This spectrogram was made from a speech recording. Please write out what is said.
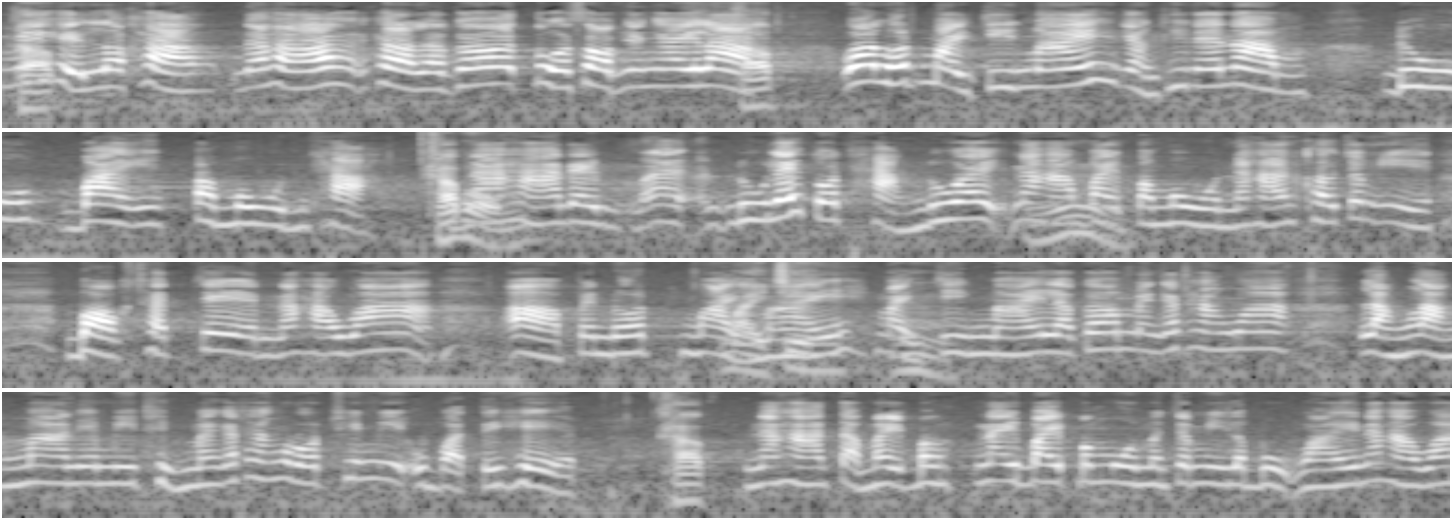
ไม่ครับเห็นหรอกค่ะนะคะค่ะ แล้วก็ตรวจสอบยังไงล่ะ ครับว่ารถใหม่จริงไหมอย่างที่แนะนำดูใบประมูลค่ะครับผมนะคะได้เอ่อดูเลขตัวถังด้วยนะคะอืมใบประมูลนะคะเขาจะมีบอกชัดเจนนะคะว่าอ่าเป็นรถใหม่ใหม่ไหมจริงใหม่อืม จริงไหมแล้วก็แม้กระทั่งว่าหลังๆมาเนี่ยมีถึงแม้กระทั่งรถที่มีอุบัติเหตุ ครับ นะคะแต่ใบในใบประมูลมันจะมีระบุไว้นะคะว่า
